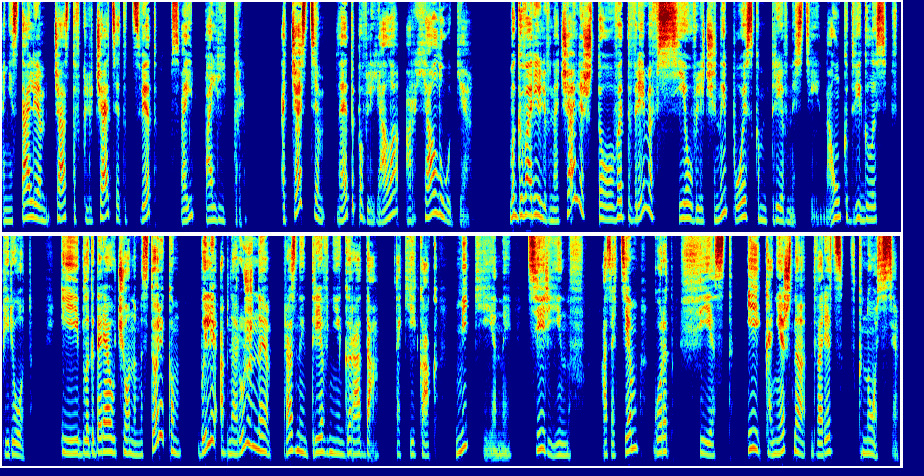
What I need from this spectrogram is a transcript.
они стали часто включать этот цвет в свои палитры. Отчасти на это повлияла археология. Мы говорили вначале, что в это время все увлечены поиском древностей, наука двигалась вперед. И благодаря ученым-историкам были обнаружены разные древние города, такие как Микены, Тиринф, а затем город Фест и, конечно, дворец в Кноссе.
